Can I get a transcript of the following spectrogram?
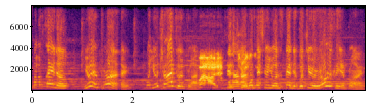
But I'm saying though, you're implying what you're trying to imply. Wow, that's And I, I want to make sure you understand that what you're erroneously implying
